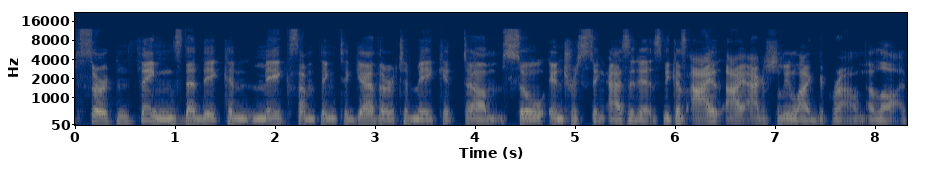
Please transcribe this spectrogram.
certain things that they can make something together to make it um, so interesting as it is because i i actually like the crown a lot.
